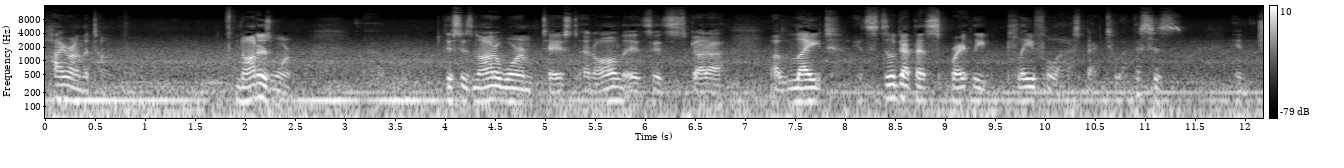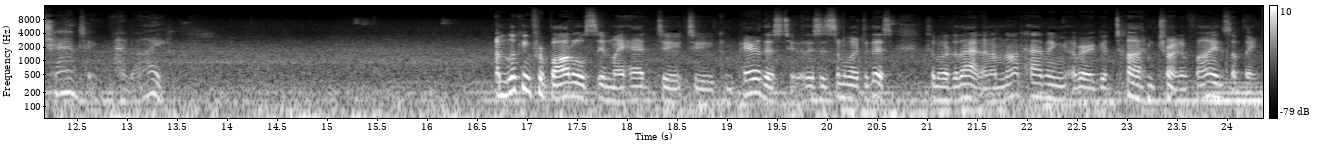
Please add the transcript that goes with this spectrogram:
higher on the tongue. Not as warm. Um, this is not a warm taste at all. It's it's got a, a light it's still got that sprightly playful aspect to it this is enchanting and i I'm looking for bottles in my head to, to compare this to. This is similar to this, similar to that, and I'm not having a very good time trying to find something.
